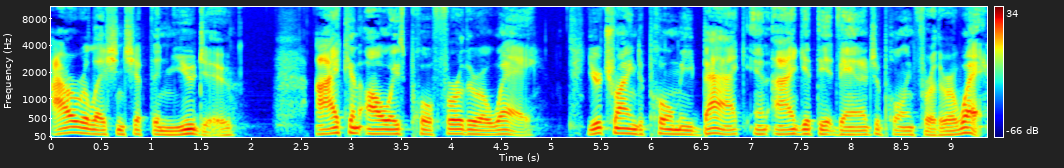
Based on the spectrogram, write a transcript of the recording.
our relationship than you do, I can always pull further away. You're trying to pull me back, and I get the advantage of pulling further away.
